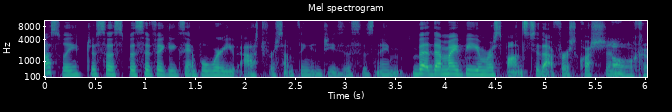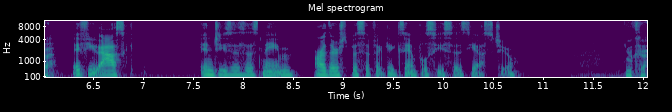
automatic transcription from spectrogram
Possibly just a specific example where you asked for something in Jesus' name. But that might be in response to that first question. Oh, okay. If you ask in Jesus' name, are there specific examples he says yes to? Okay.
